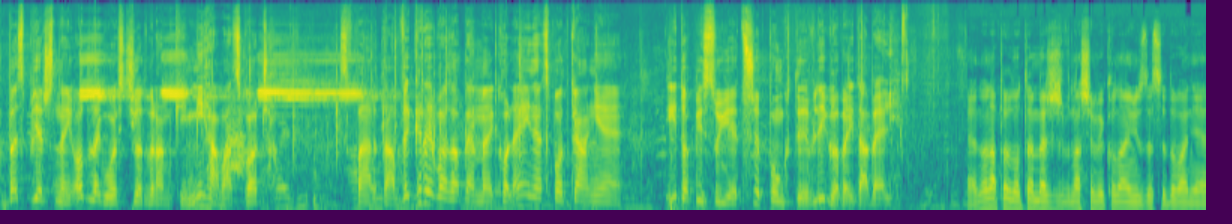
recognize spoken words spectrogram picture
w bezpiecznej odległości od bramki Michała Skocza. Sparta wygrywa zatem kolejne spotkanie i dopisuje 3 punkty w ligowej tabeli. No na pewno ten mecz w naszym wykonaniu zdecydowanie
